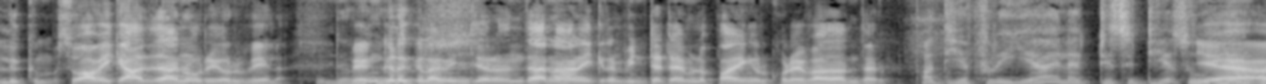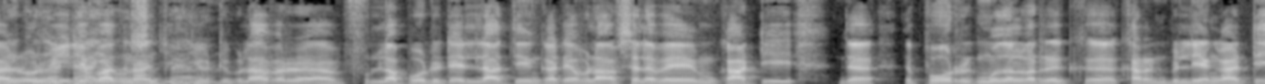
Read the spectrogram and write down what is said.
இழுக்கும். ஸோ அவைக்கு அதுதான் ஒரே ஒரு வேலை. எங்களுக்கெல்லாம் விஞ்சர் இருந்தால் நான் நினைக்கிறேன் வின்டர் டைமில் பயங்கர குறைவாக தான் தரும். ஃப்ரீயா எலக்ட்ரிசிட்டியை ஏ அது ஒரு வீடியோ பார்த்து நான் யூடியூப்பில் அவர் ஃபுல்லாக போட்டுட்டு எல்லாத்தையும் காட்டி எவ்வளோ செலவையும் காட்டி இந்த இந்த போடுறதுக்கு முதல் வர்ற கரண்ட் பில்லையும் காட்டி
